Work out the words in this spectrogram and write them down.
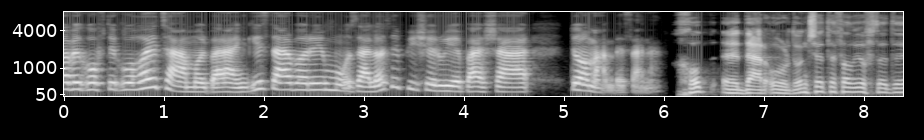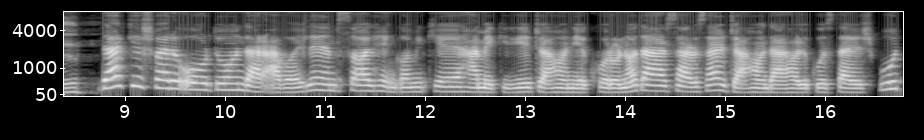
و به گفتگوهای تعمل برانگیز درباره معضلات پیش روی بشر دامن بزنند. خب در اردن چه اتفاقی افتاده؟ در کشور اردن در اوایل امسال هنگامی که همهگیری جهانی کرونا در سراسر جهان در حال گسترش بود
